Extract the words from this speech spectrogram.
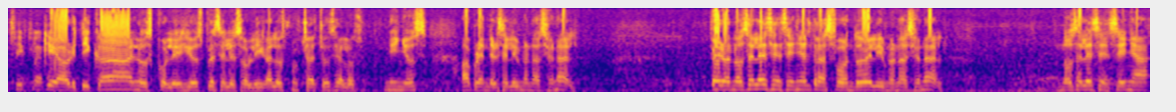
Sí, claro. que ahorita en los colegios pues se les obliga a los muchachos y a los niños a aprenderse el himno nacional, pero no se les enseña el trasfondo del himno nacional, no se les enseña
